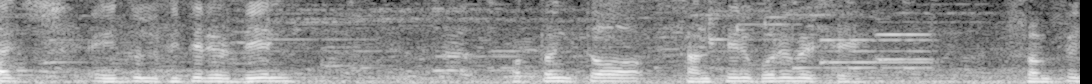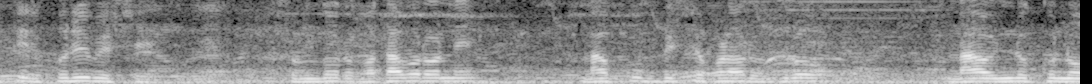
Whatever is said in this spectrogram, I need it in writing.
আজ ঈদুল ফিতরের দিন। অত্যন্ত শান্তির পরিবেশে, সম্প্রীতির পরিবেশে, সুন্দর বাতাবরণে না খুব বেশি পড়া রৌদ্র, না অন্য কোনো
